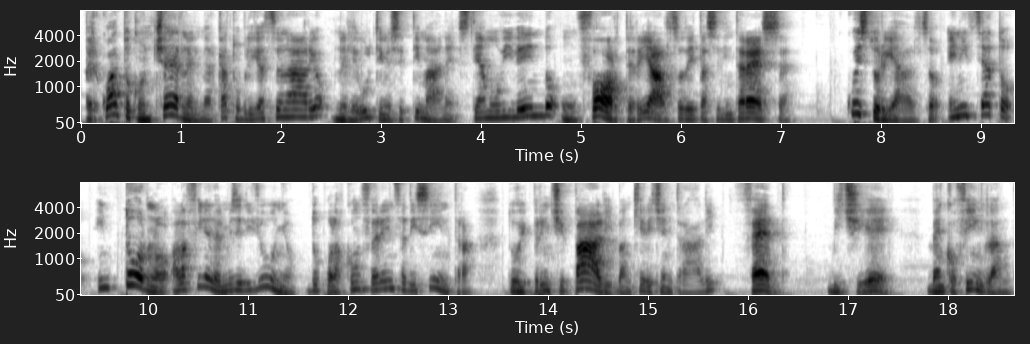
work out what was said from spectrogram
Per quanto concerne il mercato obbligazionario, nelle ultime settimane stiamo vivendo un forte rialzo dei tassi di interesse. Questo rialzo è iniziato intorno alla fine del mese di giugno, dopo la conferenza di Sintra, dove i principali banchieri centrali, Fed, BCE, Bank of England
